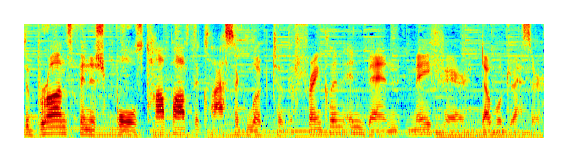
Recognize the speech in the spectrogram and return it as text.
The bronze finish bowls top off the classic look to the Franklin and Ben Mayfair double dresser.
